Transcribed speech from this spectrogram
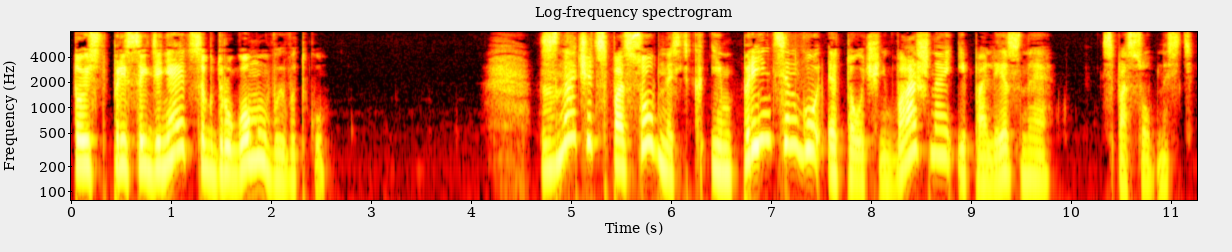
то есть присоединяются к другому выводку. Значит, способность к импринтингу — это очень важная и полезная способность.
